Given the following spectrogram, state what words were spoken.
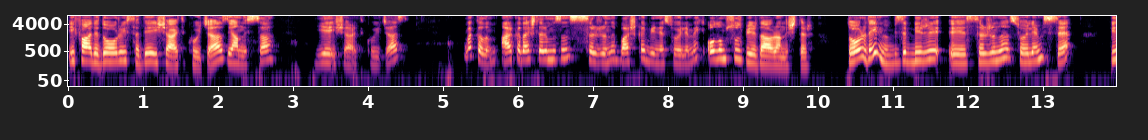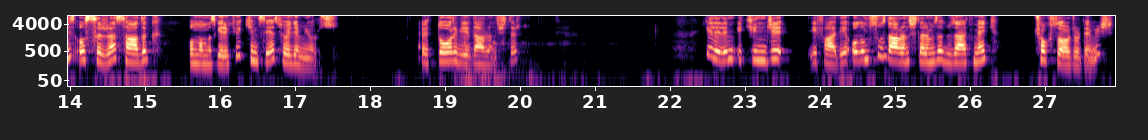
ifade doğruysa D işareti koyacağız, yanlışsa Y işareti koyacağız. Bakalım arkadaşlarımızın sırrını başka birine söylemek olumsuz bir davranıştır. Doğru değil mi? Bize biri e, sırrını söylemişse biz o sırra sadık olmamız gerekiyor. Kimseye söylemiyoruz. Evet doğru bir davranıştır. Gelelim ikinci ifadeye. Olumsuz davranışlarımızı düzeltmek çok zordur demiş.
